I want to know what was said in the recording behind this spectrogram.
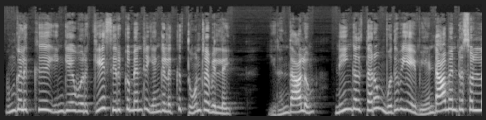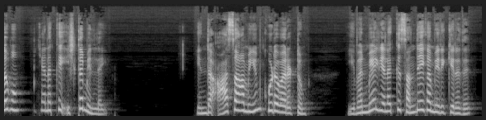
உங்களுக்கு இங்கே ஒரு கேஸ் இருக்குமென்று எங்களுக்கு தோன்றவில்லை. இருந்தாலும் நீங்கள் தரும் உதவியை வேண்டாமென்று சொல்லவும் எனக்கு இஷ்டமில்லை. இந்த ஆசாமியும் கூட வரட்டும். இவன் மேல் எனக்கு சந்தேகம் இருக்கிறது.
